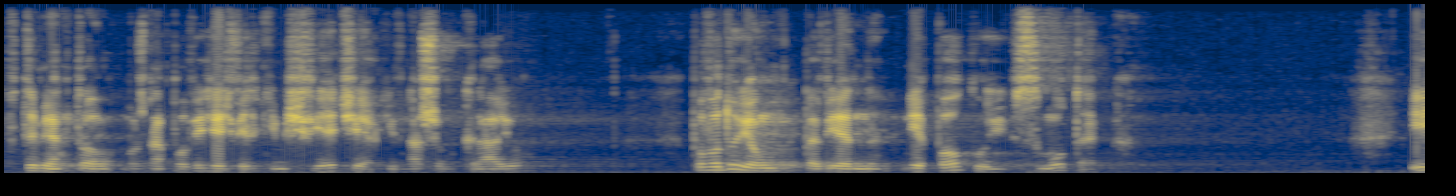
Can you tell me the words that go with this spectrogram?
w tym, jak to można powiedzieć, w wielkim świecie, jak i w naszym kraju, powodują pewien niepokój, smutek. I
